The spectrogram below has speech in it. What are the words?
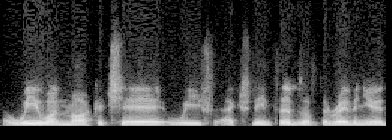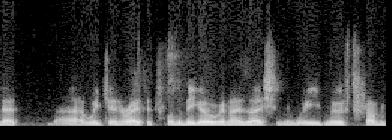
We won market share. We've actually, in terms of the revenue that uh, we generated for the bigger organization, we moved from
